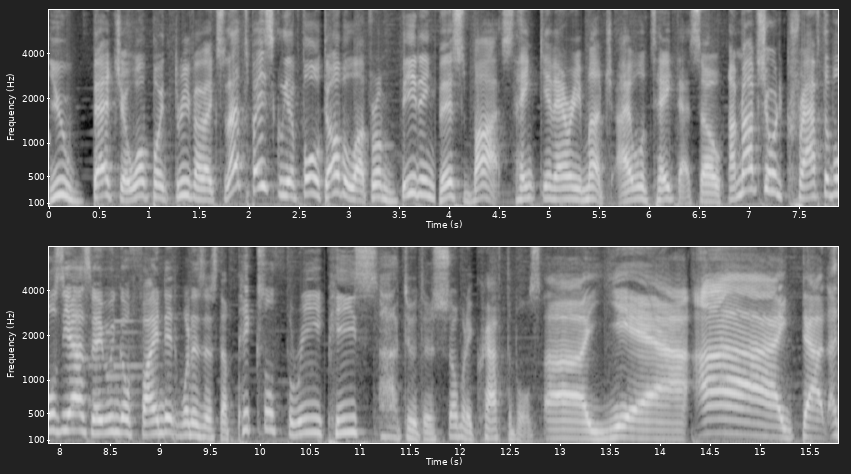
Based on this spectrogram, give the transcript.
you betcha 1.35x so that's basically a full double up from beating this boss. Thank you very much. I will take that. So i'm not sure what craftables he has. Maybe we can go find it. What is this? The pixel 3 piece? Oh, dude there's so many craftables. Uh yeah i doubt uh,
